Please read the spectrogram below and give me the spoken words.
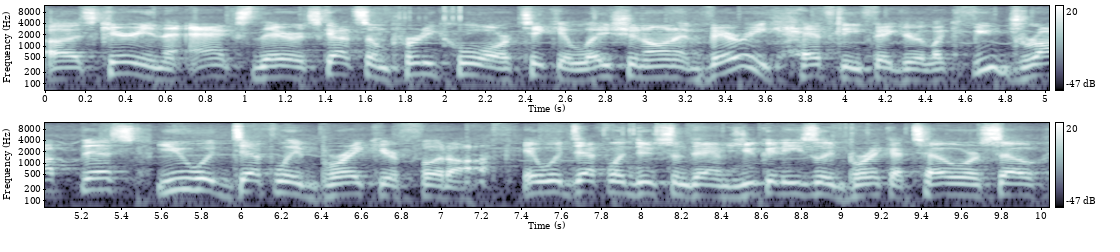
Uh, it's carrying the axe there. It's got some pretty cool articulation on it. Very hefty figure. Like, if you drop this, you would definitely break your foot off. It would definitely do some damage. You could easily break a toe or so,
